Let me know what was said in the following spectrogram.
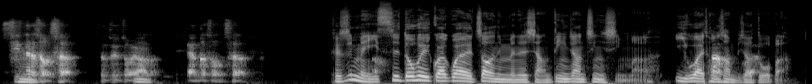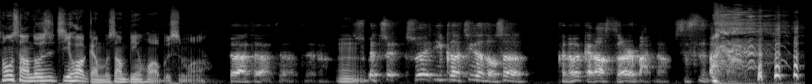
行政手册，这最重要的两个手册。可是每一次都会乖乖的照你们的想定这样进行吗？意外通常比较多吧？通常都是计划赶不上变化，不是吗？对啊，对啊，对啊，对啊，嗯，所以最所以一个记者手册可能会改到十二版呢，十四版。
